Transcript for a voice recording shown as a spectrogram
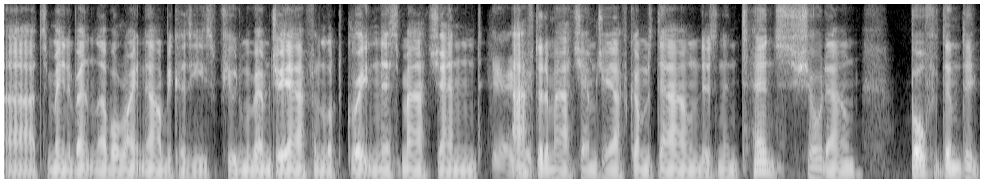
uh, to main event level right now because he's feuding with MJF and looked great in this match. And Yeah, after did. the match, MJF comes down. There's an intense showdown. Both of them did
